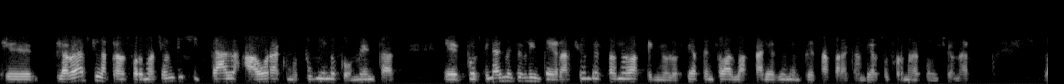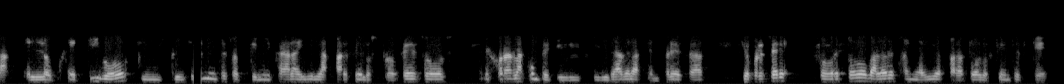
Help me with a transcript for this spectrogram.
Eh, la verdad es que la transformación digital ahora, como tú bien lo comentas, eh, pues finalmente es la integración de estas nuevas tecnologías en todas las áreas de una empresa para cambiar su forma de funcionar. el objetivo principalmente es optimizar ahí la parte de los procesos, mejorar la competitividad de las empresas y ofrecer sobre todo valores añadidos para todos los clientes que,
